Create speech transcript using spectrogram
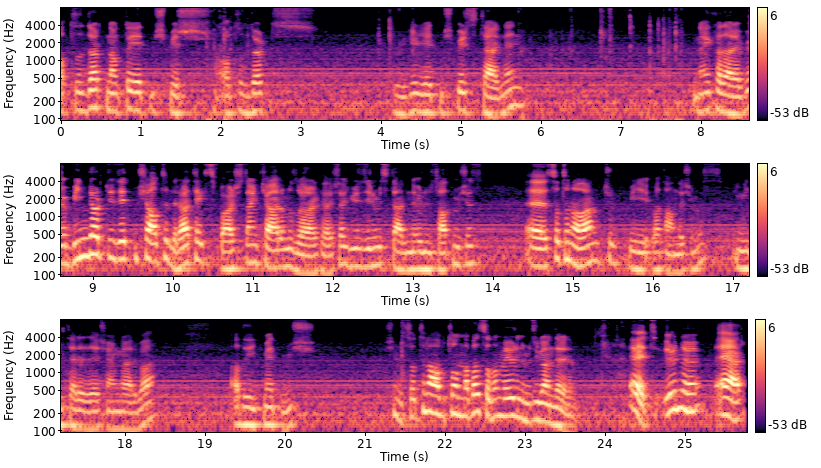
34.71 34,71 sterlin ne kadar yapıyor? 1476 lira tek siparişten karımız var arkadaşlar. 120 sterlin ürün satmışız. Ee, satın alan Türk bir vatandaşımız. İngiltere'de yaşayan galiba. Adı Hikmet'miş. Şimdi satın al butonuna basalım ve ürünümüzü gönderelim. Evet ürünü eğer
